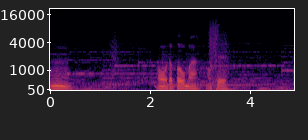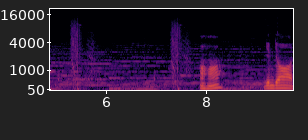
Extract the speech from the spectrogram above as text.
อืม โอ้ ดับเบิลมา โอเคอ่าฮะ เยี่ยมยอด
